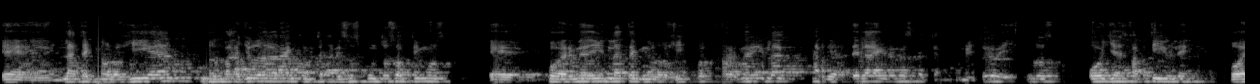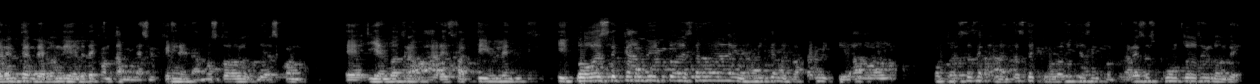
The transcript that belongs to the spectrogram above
eh, la tecnología nos va a ayudar a encontrar esos puntos óptimos, eh, poder medir la tecnología, poder medir la calidad del aire respecto al movimiento de vehículos, hoy ya es factible, poder entender los niveles de contaminación que generamos todos los días con eh, yendo a trabajar es factible. Y todo este cambio y toda esta nueva dinámica nos va a permitir hoy, con todas estas herramientas tecnológicas, encontrar esos puntos en donde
